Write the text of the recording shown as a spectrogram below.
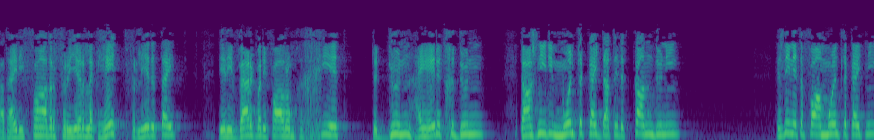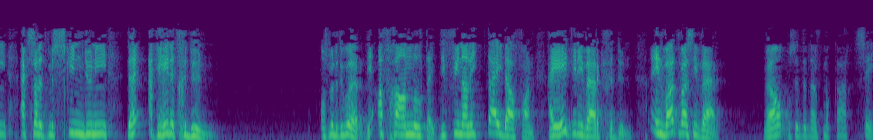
dat hy die Vader verheerlik het verlede tyd deur die werk wat die Vader hom gegee het te doen. Hy het dit gedoen. Daar's nie die moontlikheid dat hy dit kan doen nie. Dis nie net 'n vaar moontlikheid nie. Ek sal dit miskien doen nie. Ek het dit gedoen. Ons moet dit hoor, die afgehandeldheid, die finaliteit daarvan. Hy het hierdie werk gedoen. En wat was die werk? Wel, ons het dit nou vir mekaar gesê.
